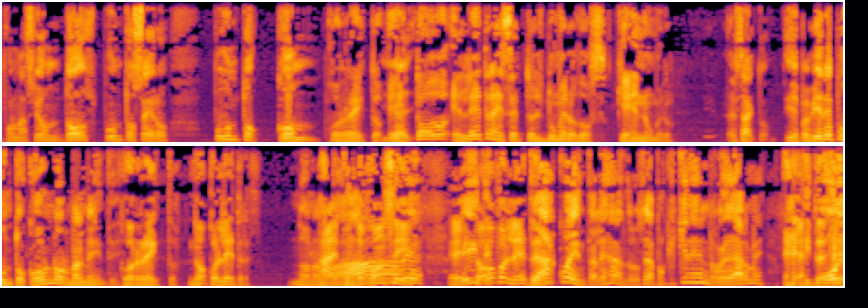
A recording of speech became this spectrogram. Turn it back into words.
formación 2.0.com. Correcto. es todo en letras excepto el número 2, que es el número. Exacto. Y después viene punto .com normalmente. Correcto. No, con letras. No, no, no. Ah, el punto com sí. Ah, eh, todo con letras. ¿Te das cuenta, Alejandro? O sea, ¿por qué quieres enredarme? hoy,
